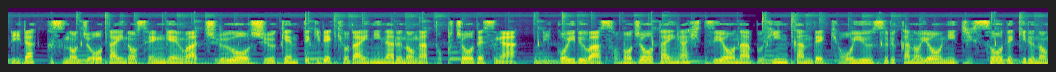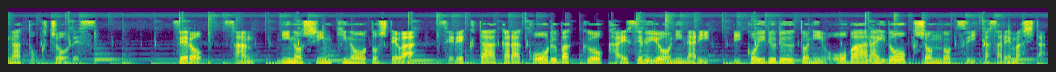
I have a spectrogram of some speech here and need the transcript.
Redux の状態の宣言は中央集権的で巨大になるのが特徴ですが、 Recoil はその状態が必要な部品間で共有するかのように実装できるのが特徴です。0、3、2の新機能としては、セレクターからコールバックを返せるようになり、リコイルルートにオーバーライドオプションの追加されました。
